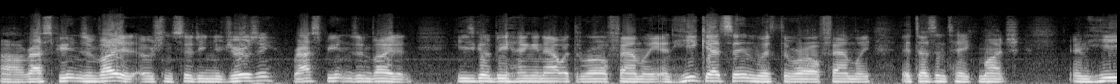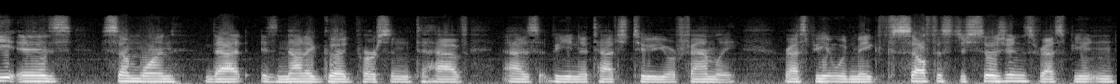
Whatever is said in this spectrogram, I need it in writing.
uh, Rasputin's invited. Ocean City, New Jersey. Rasputin's invited. He's going to be hanging out with the royal family, and he gets in with the royal family. It doesn't take much, and he is someone that is not a good person to have as being attached to your family. Rasputin would make selfish decisions. Rasputin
